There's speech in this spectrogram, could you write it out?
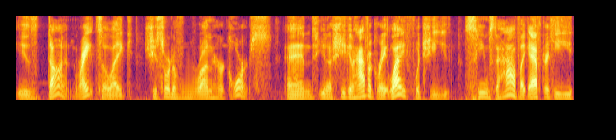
is done, right? So like she sort of run her course. And you know, she can have a great life, which she seems to have. Like after he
